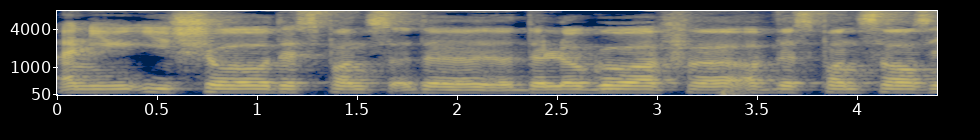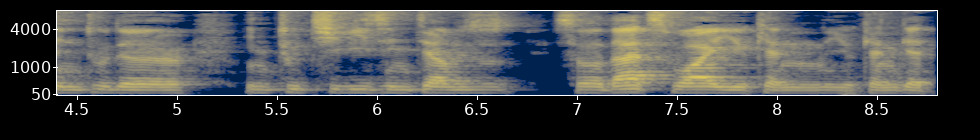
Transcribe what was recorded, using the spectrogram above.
And you, you show the sponsor, the, the logo of, of the sponsors into the, into TV's interviews so that's why you can you can get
